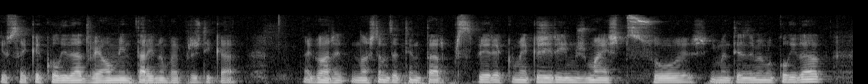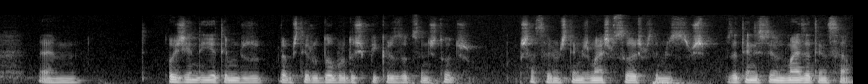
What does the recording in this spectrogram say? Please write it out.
eu sei que a qualidade vai aumentar e não vai prejudicar. Agora, nós estamos a tentar perceber é como é que gerimos mais pessoas e mantemos a mesma qualidade. Um, hoje em dia temos, vamos ter o dobro dos speakers dos outros anos todos. Já sabemos que temos mais pessoas, temos, os atendentes têm mais atenção.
